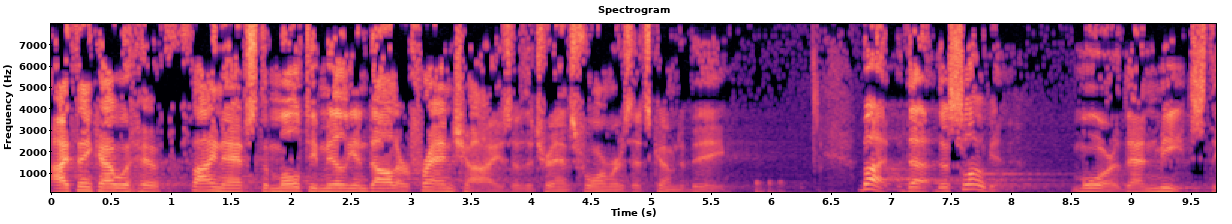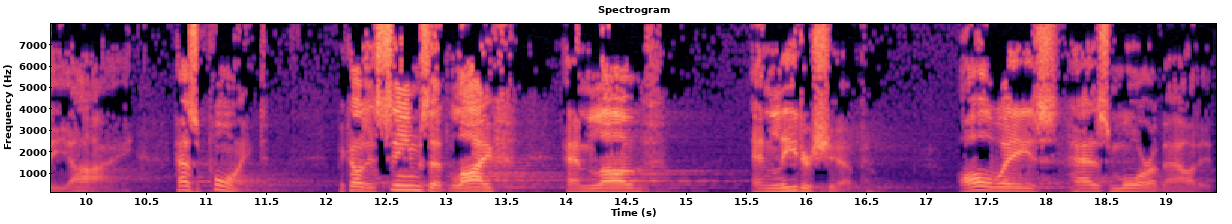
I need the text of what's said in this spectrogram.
I think I would have financed the multi million dollar franchise of the Transformers that's come to be. But the, the slogan, more than meets the eye, has a point because it seems that life and love and leadership always has more about it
